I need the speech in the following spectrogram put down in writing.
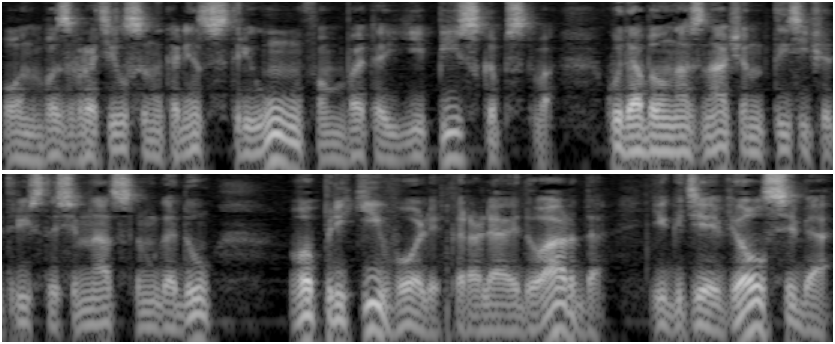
он возвратился, наконец, с триумфом в это епископство, куда был назначен в 1317 году, вопреки воле короля Эдуарда, и где вел себя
